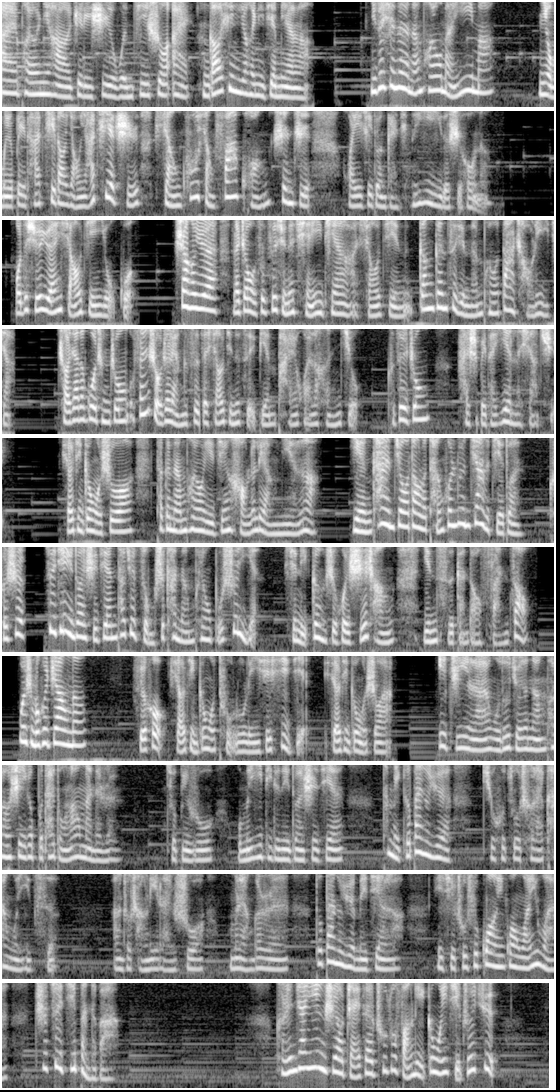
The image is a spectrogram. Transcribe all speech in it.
嗨，朋友你好，这里是文姬说爱，很高兴又和你见面了。你对现在的男朋友满意吗？你有没有被他气到咬牙切齿，想哭想发狂，甚至怀疑这段感情的意义的时候呢？我的学员小锦有过。上个月来找我做咨询的前一天啊，小锦刚跟自己的男朋友大吵了一架。吵架的过程中，“分手”这两个字在小锦的嘴边徘徊了很久，可最终还是被他咽了下去。小景跟我说，她跟男朋友已经好了两年了，眼看就要到了谈婚论嫁的阶段，可是最近一段时间，她却总是看男朋友不顺眼，心里更是会时常因此感到烦躁。为什么会这样呢？随后，小景跟我吐露了一些细节。小景跟我说啊，一直以来我都觉得男朋友是一个不太懂浪漫的人。就比如我们异地的那段时间，他每隔半个月就会坐车来看我一次。按照常理来说，我们两个人都半个月没见了，一起出去逛一逛、玩一玩，这是最基本的吧？可人家硬是要宅在出租房里跟我一起追剧。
